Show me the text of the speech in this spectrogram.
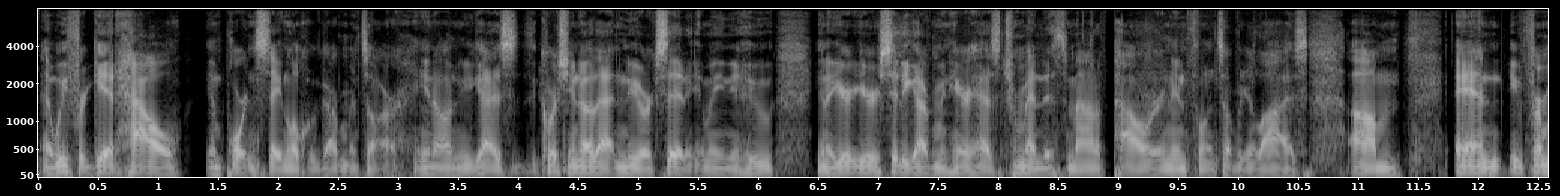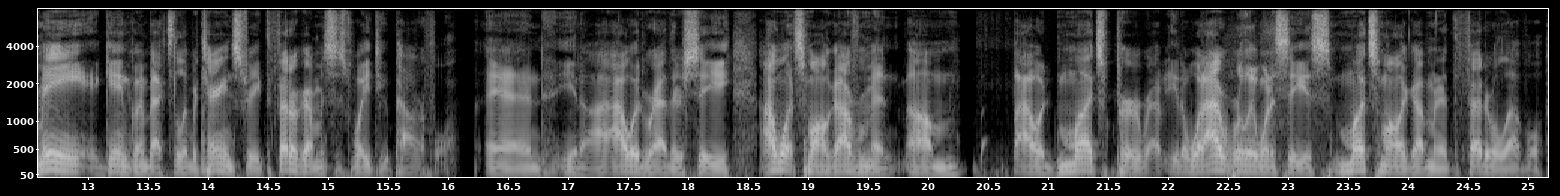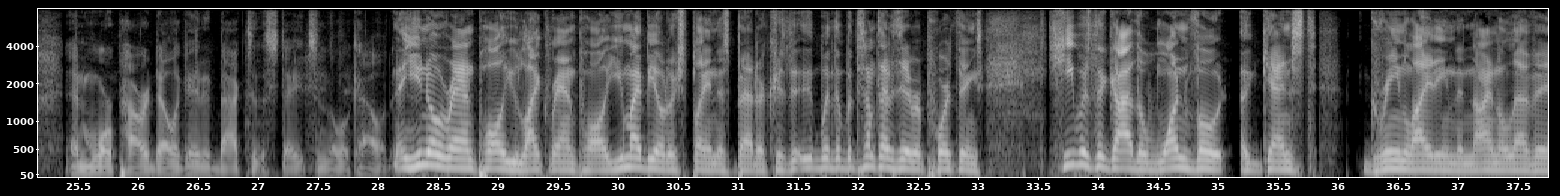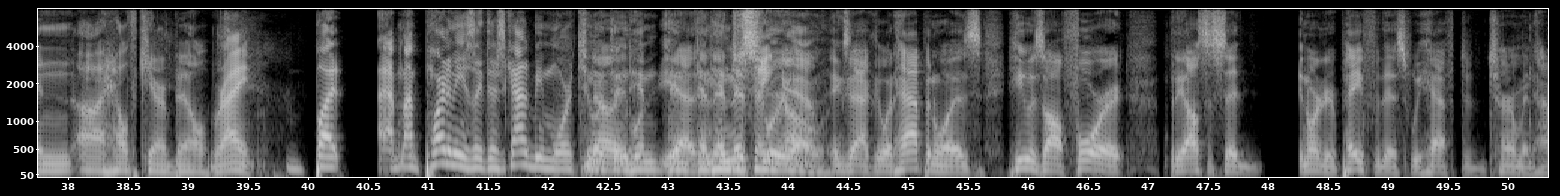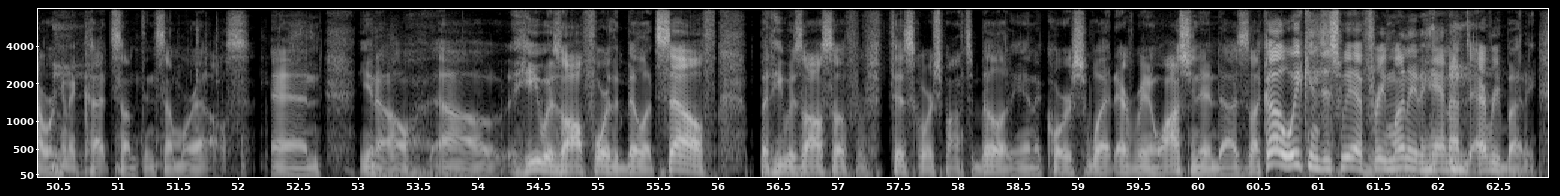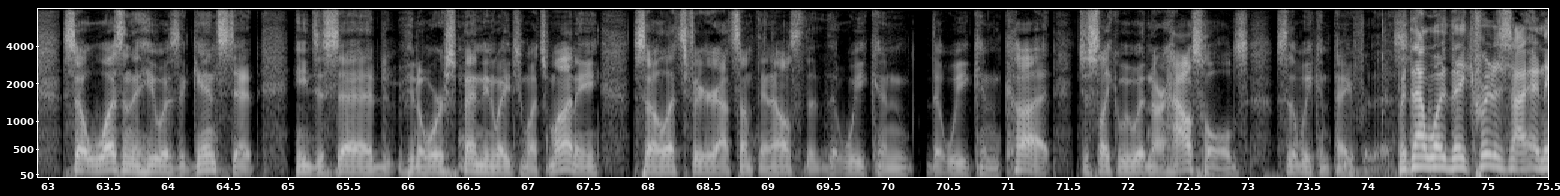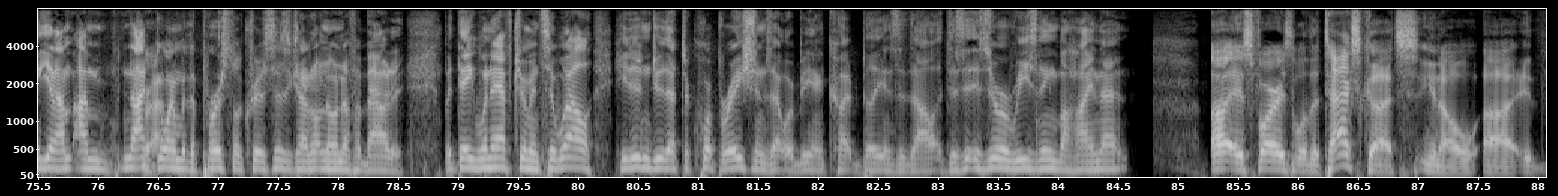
and we forget how important state and local governments are. You know, and you guys, of course, you know that in New York City. I mean, who, you know, your your city government here has a tremendous amount of power and influence over your lives. Um, and for me, again, going back to the libertarian streak, the federal government's just way too powerful. And you know, I, I would rather see. I want small government. Um, I would much per you know what I really want to see is much smaller government at the federal level and more power delegated back to the states and the locality. Now, you know Rand Paul. You like Rand Paul. You might be able to explain this better because sometimes they report things. He was the guy, the one vote against green lighting the 9/11 uh, health care bill. Right. But my part of me is like, there's got to be more to No, it than it him. Than, yeah, than and, him and just this saying were- no. yeah, exactly. What happened was he was all for it, but he also said, in order to pay for this, we have to determine how we're going to mm. cut something somewhere else. And you know, uh, he was all for the bill itself, but he was also for fiscal responsibility. And of course, what everybody in Washington does is like, oh, we can just we have free money to hand out to everybody. So it wasn't that he was against it. He just said, you know, we're spending way too much money, so let's figure out something else that, that we can that we can cut, just like we would in our households, so that we can pay for this. But that was they criticize, and again, I'm I'm not Right. going with the personal criticism because I don't know enough about it. But they went after him and said, "Well, he didn't do that to corporations that were being cut billions of dollars." Is, is there a reasoning behind that? Uh, as far as well, the tax cuts, you know, uh, it,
